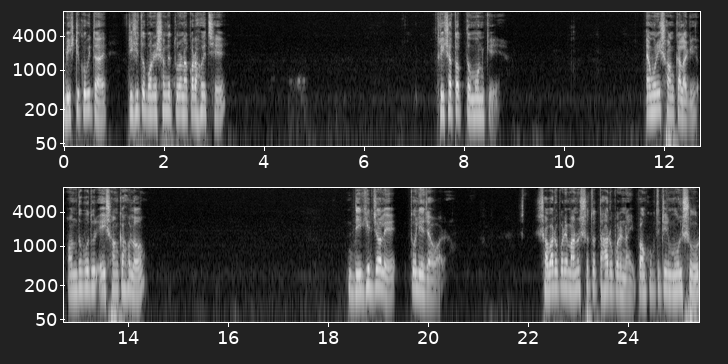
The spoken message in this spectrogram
বৃষ্টি কবিতায় তৃষিত বনের সঙ্গে তুলনা করা হয়েছে। তৃষাতপ্ত মনকে। এমনই শঙ্কা লাগে। অন্ধবধূর এই শঙ্কা হল, দিঘির জলে তলিয়ে যাওয়ার। সবার উপরে মানুষ তো তাহার উপরে নাই, পঙ্কুক্তিটির মূল সুর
